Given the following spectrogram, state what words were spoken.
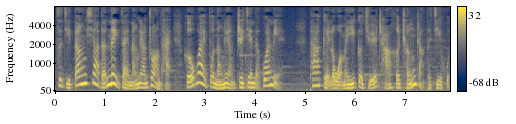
自己当下的内在能量状态和外部能量之间的关联。它给了我们一个觉察和成长的机会。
